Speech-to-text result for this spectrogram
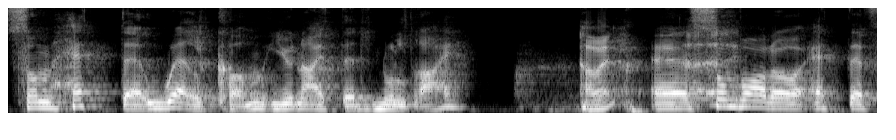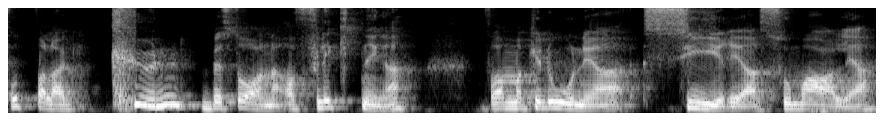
som heter Welcome United 03. Ja? Eh, som var da et eh, fotballag kun bestående av flyktninger. Fra Makedonia, Syria, Somalia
